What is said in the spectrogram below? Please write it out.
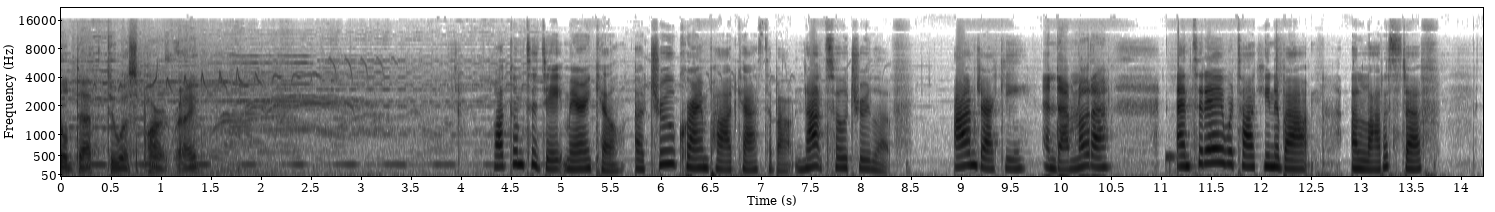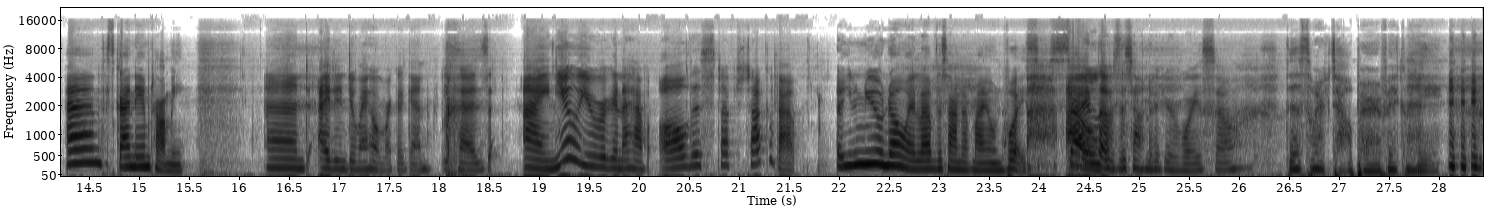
till death do us part, right? Welcome to Date Marry Kill, a true crime podcast about not so true love. I'm Jackie, And I'm Nora. and today we're talking about a lot of stuff and this guy named Tommy. And I didn't do my homework again because I knew you were going to have all this stuff to talk about. You, you know I love the sound of my own voice. So I love the sound of your voice, so. This worked out perfectly.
